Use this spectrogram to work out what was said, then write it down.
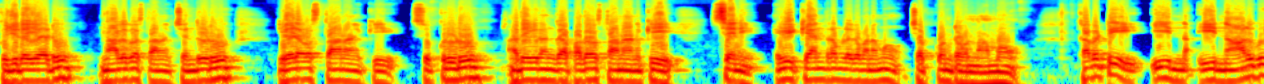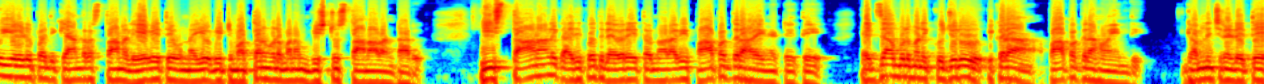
కుజుడయ్యాడు నాలుగో స్థానానికి చంద్రుడు ఏడవ స్థానానికి శుక్రుడు అదేవిధంగా పదవ స్థానానికి శని. ఇవి కేంద్రములుగా మనము చెప్పుకుంటూ ఉన్నాము. కాబట్టి ఈ ఈ నాలుగు ఏడు పది కేంద్ర స్థానాలు ఏవైతే ఉన్నాయో వీటి మొత్తం కూడా మనం విష్ణు స్థానాలు అంటారు. ఈ స్థానాలకు అధిపతులు ఎవరైతే ఉన్నారో అవి పాపగ్రహాలు అయినట్టయితే ఎగ్జాంపుల్ మనకి కుజుడు ఇక్కడ పాపగ్రహం అయింది. గమనించినట్టయితే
